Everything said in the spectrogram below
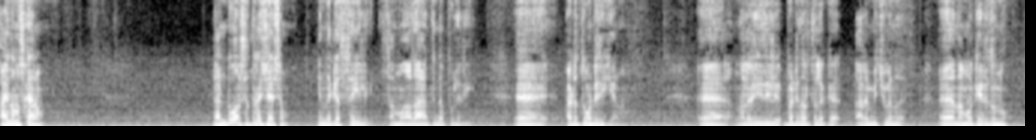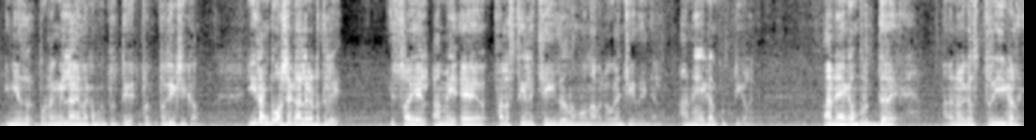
ഹായ് നമസ്കാരം. രണ്ടു വർഷത്തിന് ശേഷം ഇന്ന് ഗസയിൽ സമാധാനത്തിന്റെ പുലരി അടുത്തുകൊണ്ടിരിക്കുകയാണ്. നല്ല രീതിയിൽ വെടിനിർത്തലൊക്കെ ആരംഭിച്ചു എന്ന് നമ്മൾ കരുതുന്നു. ഇനി അത് തുടങ്ങില്ല എന്നൊക്കെ നമുക്ക് പ്രതീക്ഷിക്കാം. ഈ രണ്ട് വർഷ കാലഘട്ടത്തിൽ ഇസ്രായേൽ അമേ ഫലസ്തീനിൽ ചെയ്തത് നമ്മളൊന്ന് അവലോകനം ചെയ്തു കഴിഞ്ഞാൽ അനേകം കുട്ടികളെ അനേകം വൃദ്ധരെ അനേകം സ്ത്രീകളെ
